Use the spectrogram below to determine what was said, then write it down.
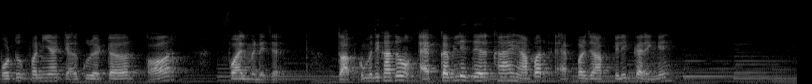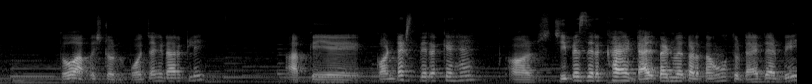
फ़ोटो फनिया कैलकुलेटर और फ़ाइल मैनेजर तो आपको मैं दिखाता हूँ, ऐप का भी दे रखा है, यहाँ पर ऐप पर जब आप क्लिक करेंगे तो आप स्टोर पर पहुँच जाएँगे डायरेक्टली आपके ये कॉन्टेक्ट दे रखे हैं और जीपीएस दे रखा है डायल पैड में करता हूँ तो डायल पैड भी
